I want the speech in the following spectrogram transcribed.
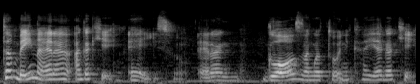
também era HQ. É isso. Era gloss, água tônica e HQ.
